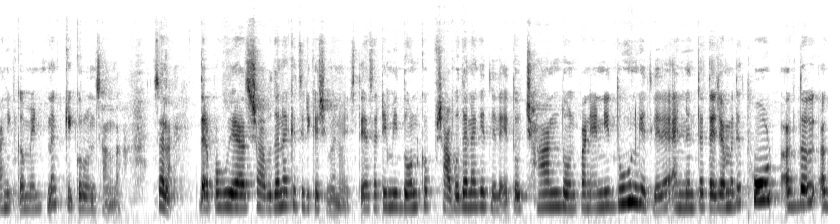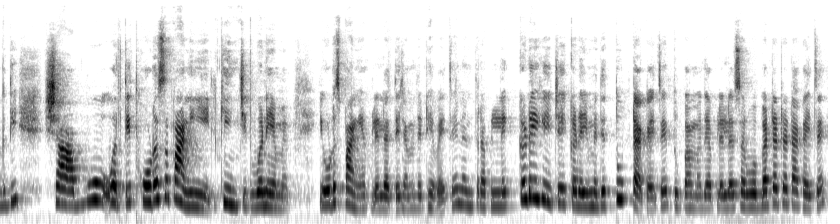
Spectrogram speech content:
आणि कमेंट नक्की करून सांगा. चला तर पाहूया आज साबुदाणा खिचडी कशी बनवायची? त्यासाठी मी दोन कप साबुदाणा घेतलेला आहे. तो छान दोन पाण्याने धुवून घेतलेला आहे आणि नंतर त्याच्यामध्ये थोड अगद अगदी शाबूवरती थोडंसं पाणी येईल किंचित वन एम एम एवढंच पाणी आपल्याला त्याच्यामध्ये ठेवायचं आहे नंतर आपल्याला एक कढई घ्यायची आहे. कढईमध्ये तूप टाकायचं आहे तुपामध्ये आपल्याला सर्व बटाटा टाकायचा आहे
